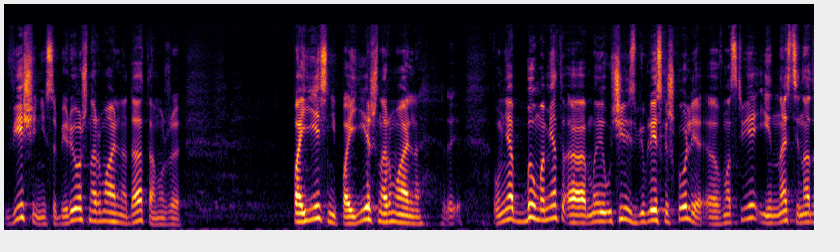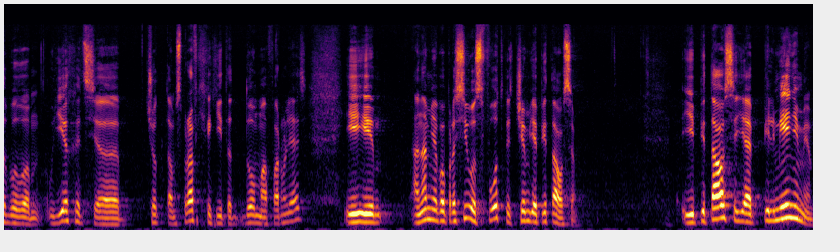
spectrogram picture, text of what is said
вещи не соберешь нормально, да, там уже поесть не поешь нормально. У меня был момент, э, мы учились в библейской школе э, в Москве, и Насте надо было уехать, э, что-то там справки какие-то дома оформлять. И она меня попросила сфоткать, чем я питался. И питался я пельменями,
